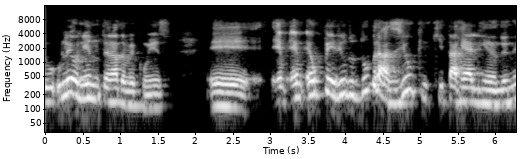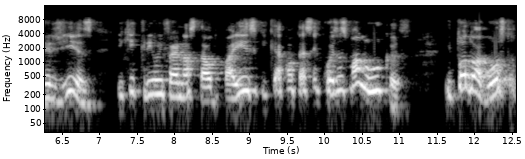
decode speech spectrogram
o Leonino não tem nada a ver com isso. É, é, é o período do Brasil que está realinhando energias e que cria o inferno astral do país, que, que acontecem coisas malucas. E todo agosto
